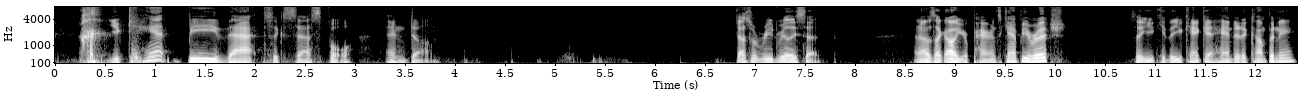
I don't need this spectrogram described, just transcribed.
you can't be that successful and dumb. That's what Reed really said. And I was like, "Oh, your parents can't be rich, so you can, you can't get handed a company,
